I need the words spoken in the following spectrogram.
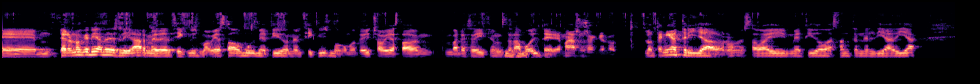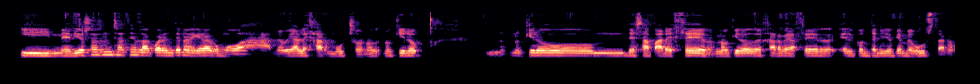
Eh, pero no quería desligarme del ciclismo, había estado muy metido en el ciclismo, como te he dicho, había estado en, en varias ediciones de la. Vuelta y demás, o sea que lo, lo tenía trillado, ¿no? Estaba ahí metido bastante en el día a día y me dio esa sensación en la cuarentena de que era como, ah, me voy a alejar mucho, no, no quiero no, quiero mm, desaparecer, no quiero dejar de hacer el contenido que me gusta, ¿no?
